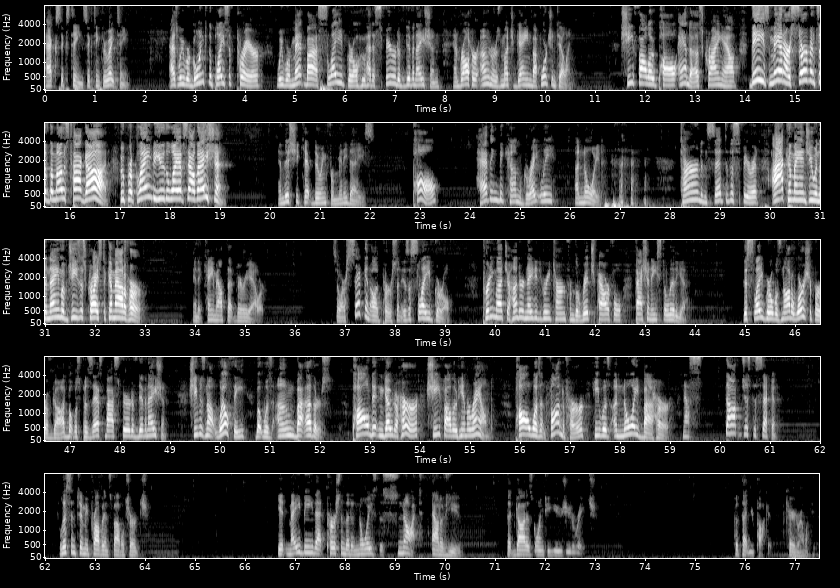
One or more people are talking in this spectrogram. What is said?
Acts 16, 16 through 18. As we were going to the place of prayer, we were met by a slave girl who had a spirit of divination and brought her owners much gain by fortune telling she followed Paul and us, crying out, These men are servants of the Most High God, who proclaim to you the way of salvation. And this she kept doing for many days. Paul, having become greatly annoyed, turned and said to the Spirit, I command you in the name of Jesus Christ to come out of her. And it came out that very hour. So our second odd person is a slave girl pretty much a 180 degree turn from the rich, powerful fashionista Lydia. This slave girl was not a worshiper of God, but was possessed by a spirit of divination. She was not wealthy, but was owned by others. Paul didn't go to her, she followed him around. Paul wasn't fond of her, he was annoyed by her. Now, stop just a second. Listen to me, Providence Bible Church. It may be that person that annoys the snot out of you that God is going to use you to reach. Put that in your pocket. Carry it around with you.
